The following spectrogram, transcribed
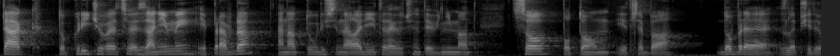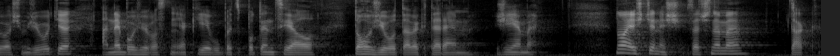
tak to klíčové, co je za nimi, je pravda a na tu, když se naladíte, tak začnete vnímat, co potom je třeba dobré zlepšit ve vašem životě a nebo že vlastně jaký je vůbec potenciál toho života, ve kterém žijeme. No a ještě než začneme, tak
